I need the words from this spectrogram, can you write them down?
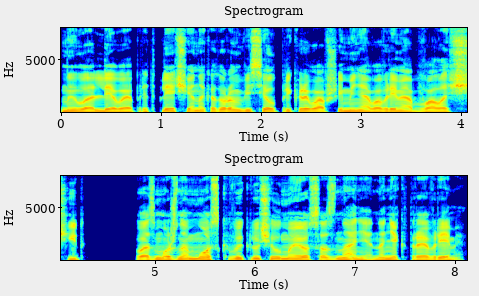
Ныло левое предплечье, на котором висел прикрывавший меня во время обвала щит. Возможно, мозг выключил мое сознание на некоторое время,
